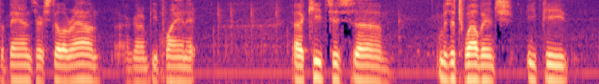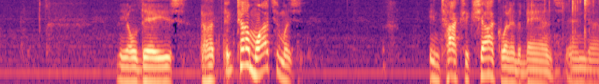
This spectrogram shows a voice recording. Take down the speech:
the bands that are still around are going to be playing it. Uh, Keats is um, it was a 12-inch EP. in The old days. Uh, I think Tom Watson was in Toxic Shock, one of the bands, and uh,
